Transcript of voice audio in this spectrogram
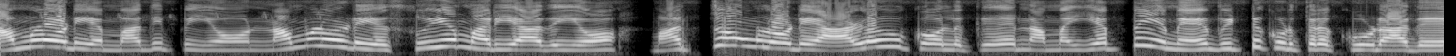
நம்மளுடைய மதிப்பையும் நம்மளுடைய சுயமரியாதையும் மற்றவங்களுடைய அளவுகோலுக்கு நம்ம எப்பயுமே விட்டு கொடுத்துடக்கூடாது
